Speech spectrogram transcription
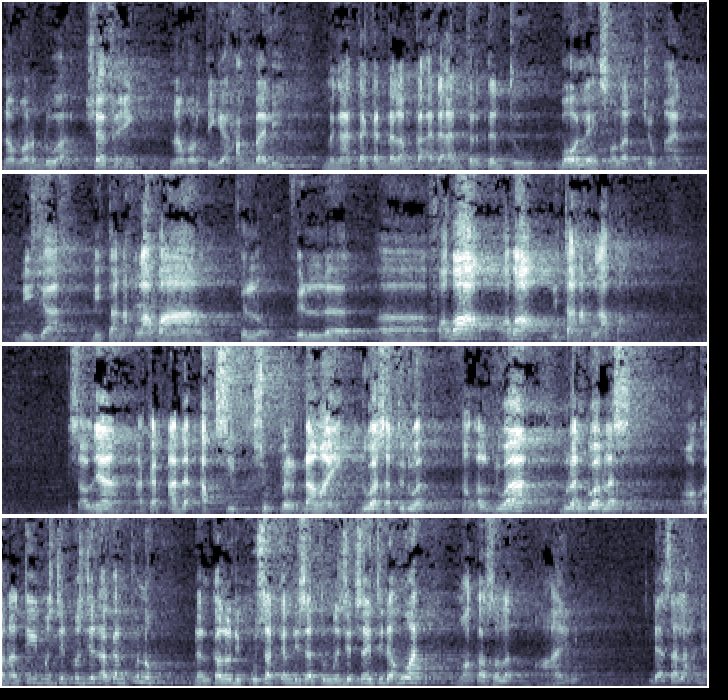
nomor dua Syafi'i, nomor tiga Hambali mengatakan dalam keadaan tertentu boleh salat Jumat di di tanah lapang, fil fil uh, fada, fada di tanah lapang. Misalnya akan ada aksi super damai 212 tanggal 2 bulan 12 maka nanti masjid-masjid akan penuh. Dan kalau dipusatkan di satu masjid saya tidak muat maka salat. Ah ini tidak salahnya.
